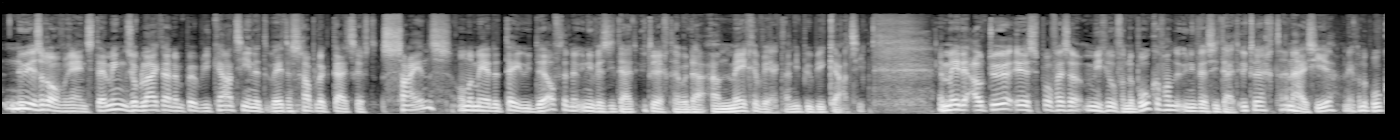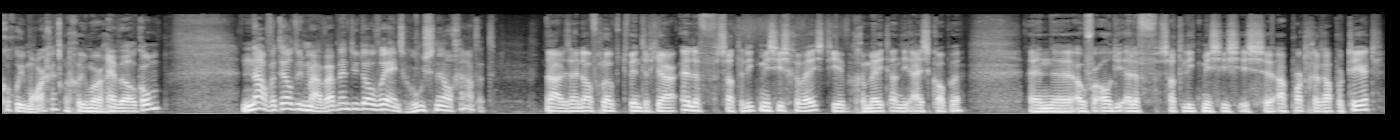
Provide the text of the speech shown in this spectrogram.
Nu is er overeenstemming. Zo blijkt uit een publicatie in het wetenschappelijk tijdschrift Science. Onder meer de TU Delft en de Universiteit Utrecht hebben daaraan meegewerkt, aan die publicatie. En mede-auteur is professor Michiel van der Broeke van de Universiteit Utrecht. En hij is hier. Meneer van der Broeke, goedemorgen. Goedemorgen. En welkom. Nou, vertelt u maar, waar bent u het over eens? Hoe snel gaat het? Nou, er zijn de afgelopen 20 jaar 11 satellietmissies geweest. Die hebben gemeten aan die ijskappen. En uh, over al die 11 satellietmissies is uh, apart gerapporteerd.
